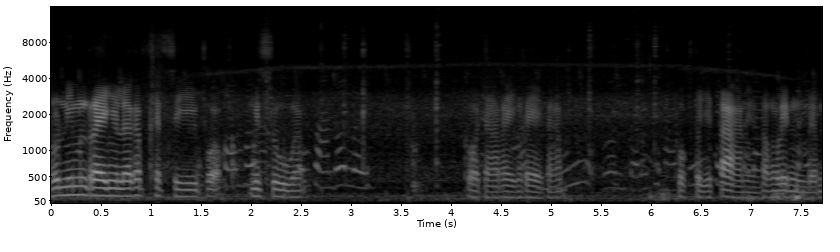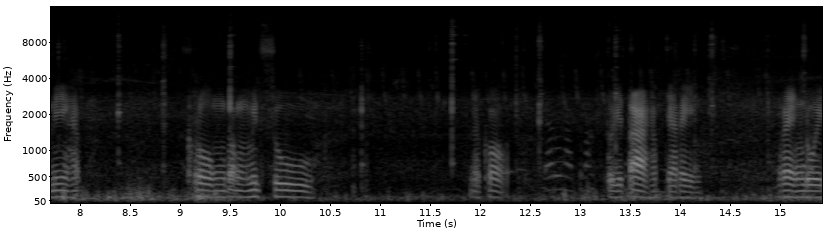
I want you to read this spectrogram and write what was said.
รุ่นนี้มันแรงอยู่แล้วครับแคสซีพวกมิซูครับ ก็จะแรงแรงนะครับ พวกโตโยต้าเนี่ยต้องเล่นแบบนี้ครับ โครงต้องมิซูแล้วก็โตโยต้าครับจะแรงแรงโดย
